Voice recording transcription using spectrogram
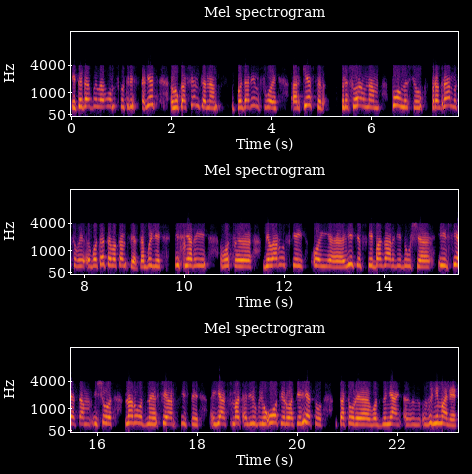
И когда было Омску 300 лет, Лукашенко нам подарил свой оркестр прислал нам полностью программу вот этого концерта. Были песняры, вот э, белорусский, ой, э, Витебский базар ведущая, и все там еще народные, все артисты. Я люблю оперу, оперету, которые вот заня занимали,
